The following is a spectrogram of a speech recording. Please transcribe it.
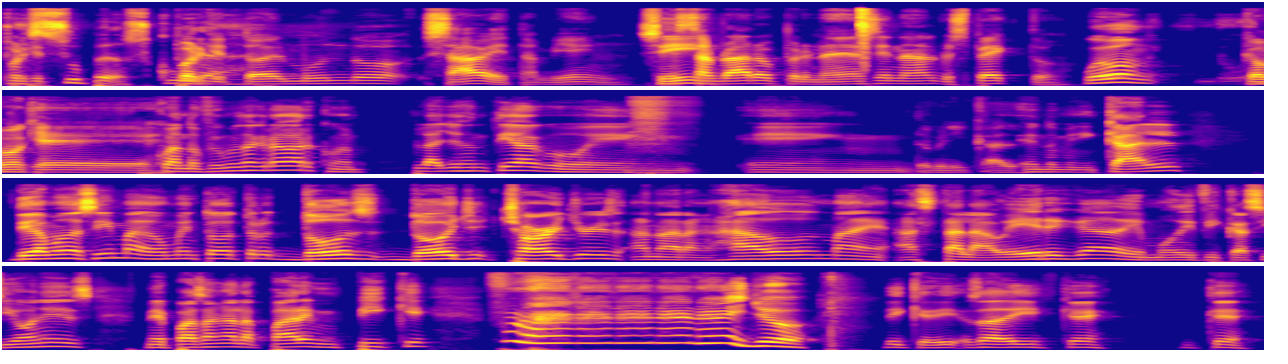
porque- es súper oscura. Porque todo el mundo sabe también. Sí. Es tan raro, pero nadie hace nada al respecto. Huevón, Como que... cuando fuimos a grabar con el Playa Santiago en, en, Dominical. en Dominical, digamos así, mae, de un momento a otro, dos Dodge Chargers anaranjados, mae, hasta la verga de modificaciones, me pasan a la par en pique. Y yo, di que, o sea, di, ¿qué? ¿Qué?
